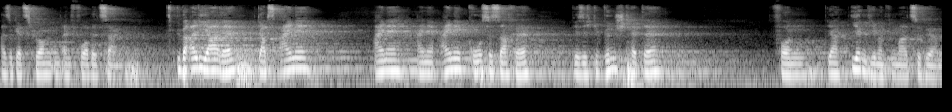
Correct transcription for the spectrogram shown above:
Also get strong und ein Vorbild sein. Über all die Jahre gab es eine, eine, eine, eine große Sache, die er sich gewünscht hätte, von ja, irgendjemandem mal zu hören.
